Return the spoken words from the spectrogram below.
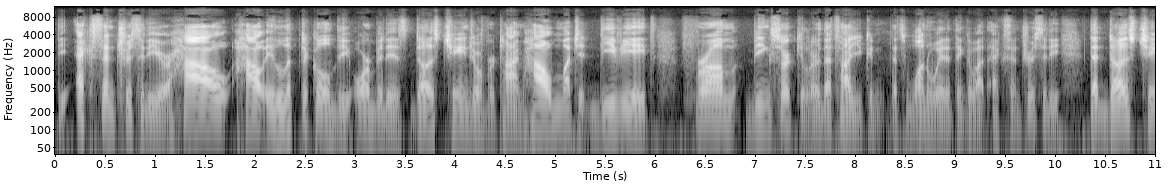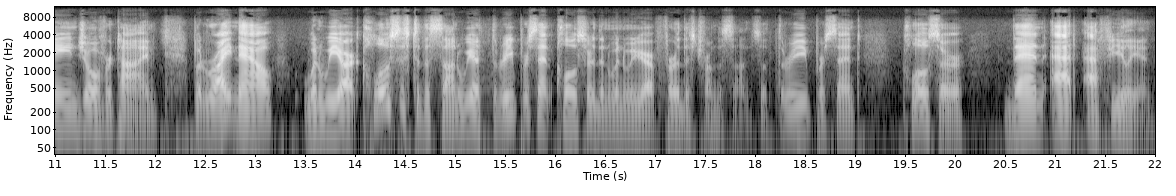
the eccentricity or how how elliptical the orbit is does change over time. How much it deviates from being circular. That's how you can. That's one way to think about eccentricity. That does change over time. But right now, when we are closest to the sun, we are 3% closer than when we are furthest from the sun. So 3% closer than at aphelion.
